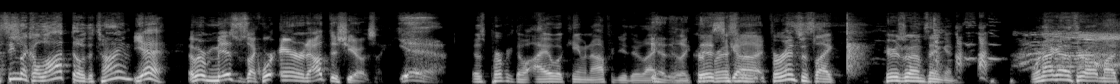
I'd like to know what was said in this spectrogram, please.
that seemed like a lot though at the time. Yeah. I remember Miz was like, we're airing it out this year. I was like, yeah. It was perfect though. Iowa came and offered you. They're like, yeah, they're like, this guy. for instance, like, here's what I'm thinking. We're not going to throw out much.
